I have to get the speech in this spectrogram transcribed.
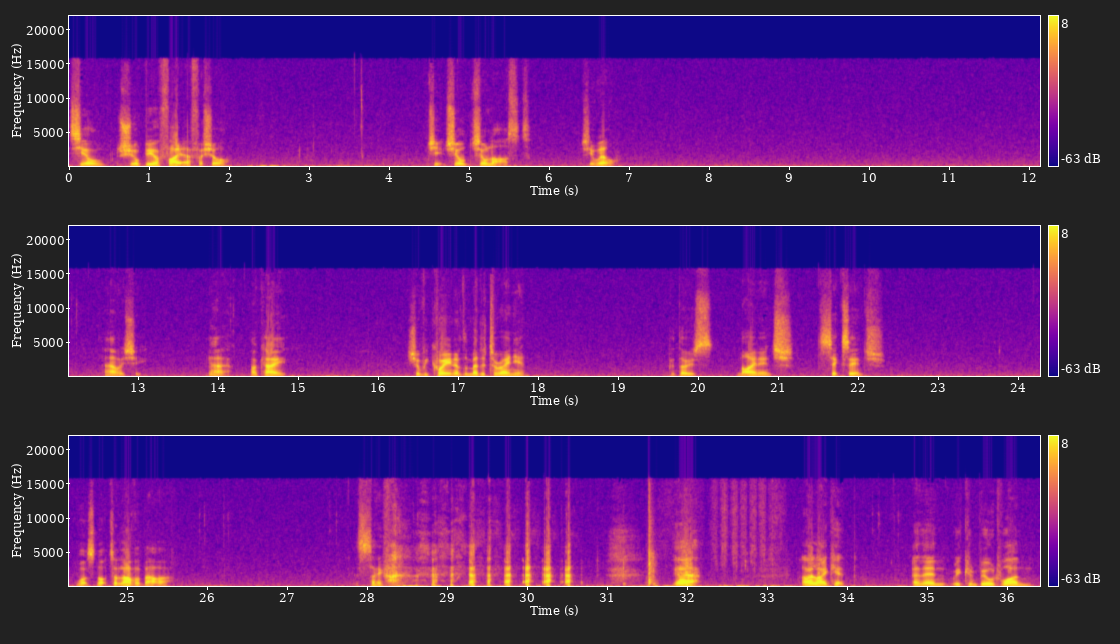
she'll she'll be a fighter for sure. She she'll she'll last. She will. How is she? Yeah. Okay. She'll be queen of the Mediterranean with those 9 6 inch. What's not to love about her? Save yeah, I like it. And then we can build one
